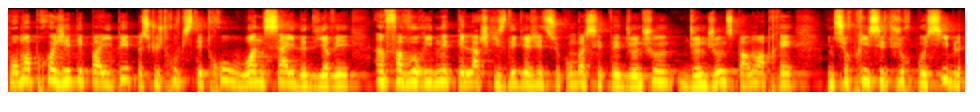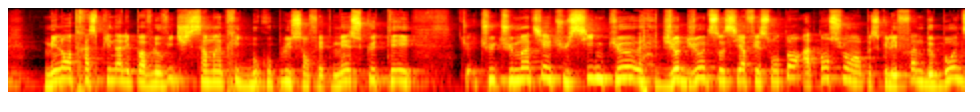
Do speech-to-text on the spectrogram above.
Pour moi, pourquoi j'étais pas hypé? Parce que je trouve que c'était trop one-sided. Il y avait un favori net et large qui se dégageait de ce combat, c'était John, Jones. Pardon. Après, une surprise, c'est toujours possible. Mais là, entre Aspinal et Pavlovic, ça m'intrigue beaucoup plus en fait. Mais est-ce que. Tu, tu, tu, maintiens, tu signes que John Jones aussi a fait son temps? Attention, hein, parce que les fans de Bones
